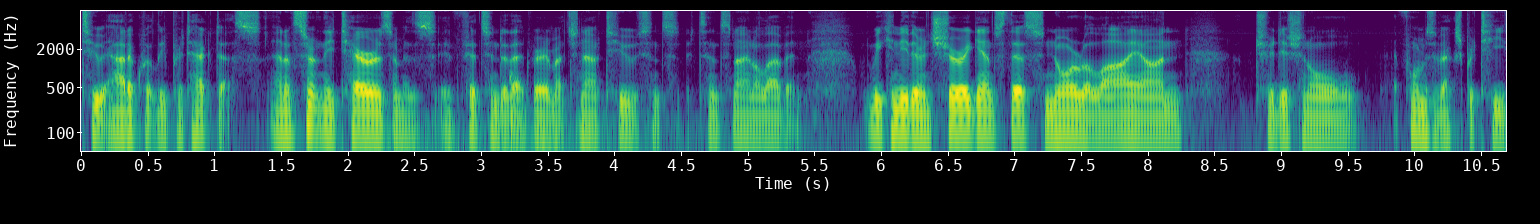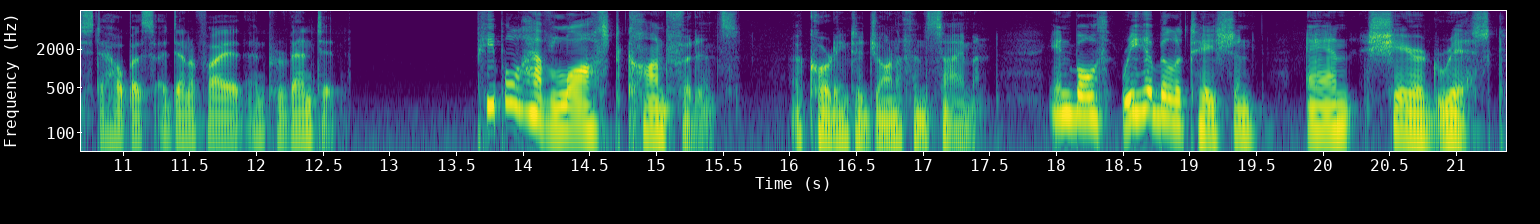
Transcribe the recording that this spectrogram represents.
to adequately protect us. And certainly terrorism is it fits into that very much now too since since 9/11. We can neither insure against this nor rely on traditional forms of expertise to help us identify it and prevent it. People have lost confidence, according to Jonathan Simon, in both rehabilitation and shared risk.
